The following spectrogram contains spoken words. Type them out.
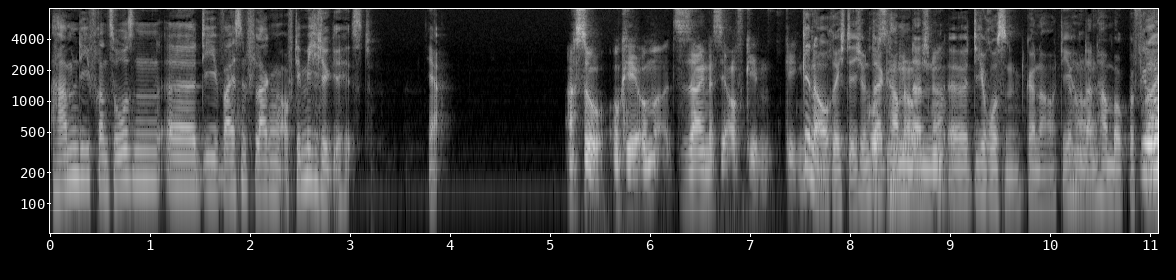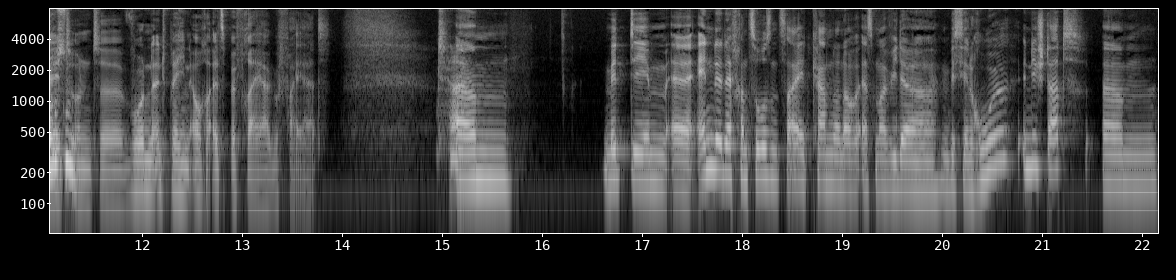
haben die, Franzosen äh, die weißen Flaggen auf dem Michel gehisst. Ja. Ach so, okay, um zu sagen, dass sie aufgeben gegen Genau, richtig. Und Russen, da kamen dann ich, ne? äh, die Russen, genau. Die genau. haben dann Hamburg befreit und äh, wurden entsprechend auch als Befreier gefeiert. Ähm, mit dem äh, Ende der Franzosenzeit kam dann auch erstmal wieder ein bisschen Ruhe in die Stadt. Ähm,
